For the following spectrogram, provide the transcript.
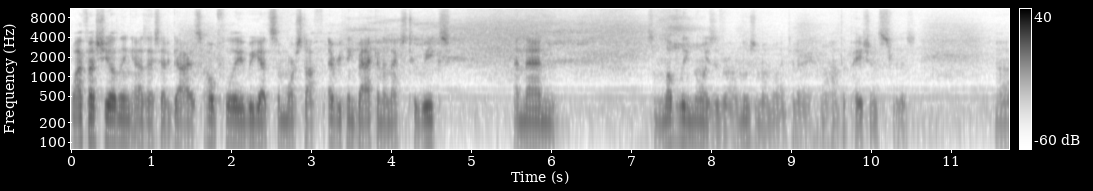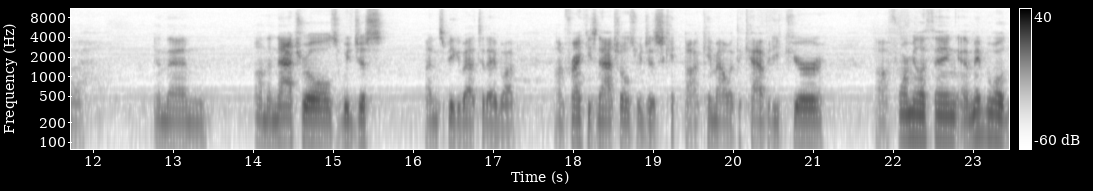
Wi-fi shielding as i said guys hopefully we get some more stuff everything back in the next two weeks. And then some lovely noises bro. I'm losing my mind today. I don't have the patience for this uh, and then on the naturals, we just I didn't speak about today, but on Frankie's Naturals, we just uh, came out with the cavity cure uh, formula thing, and maybe we'll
